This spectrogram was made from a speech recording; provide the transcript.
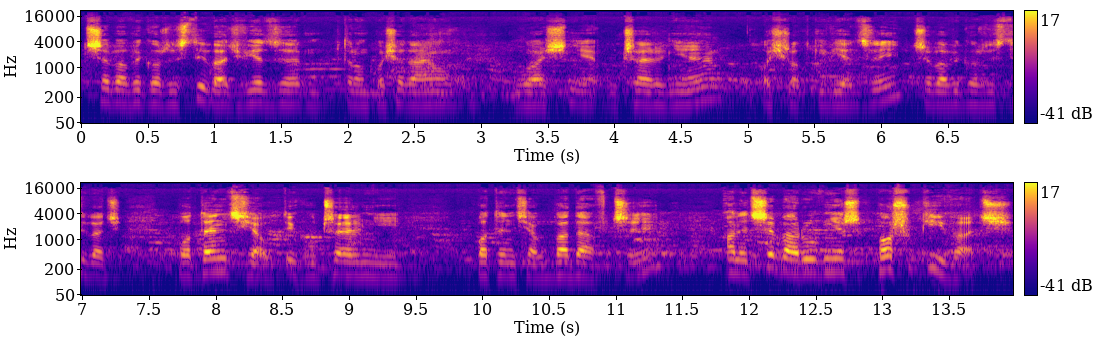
trzeba wykorzystywać wiedzę, którą posiadają właśnie uczelnie, ośrodki wiedzy. Trzeba wykorzystywać potencjał tych uczelni, potencjał badawczy, ale trzeba również poszukiwać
